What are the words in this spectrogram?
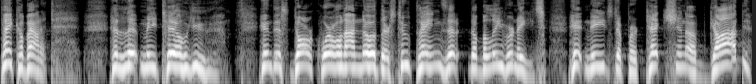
Think about it. And let me tell you, in this dark world, I know there's two things that the believer needs it needs the protection of God.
